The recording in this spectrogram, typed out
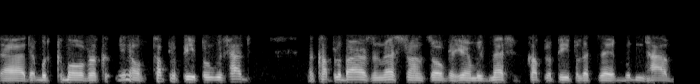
uh, that would come over. You know, a couple of people. We've had a couple of bars and restaurants over here, and we've met a couple of people that they wouldn't have.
